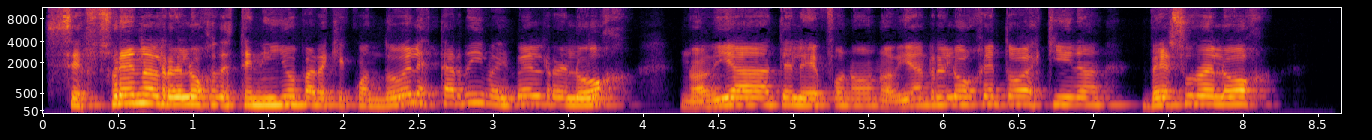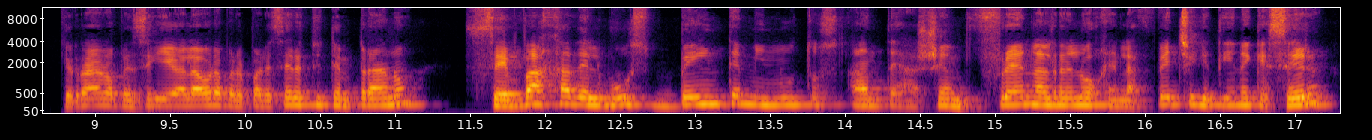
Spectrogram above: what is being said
se frena el reloj de este niño para que cuando él está arriba y ve el reloj, no había teléfono, no había reloj en toda esquina, ve su reloj, qué raro, pensé que llegaba la hora, pero al parecer estoy temprano, se baja del bus 20 minutos antes, Hashem frena el reloj en la fecha que tiene que ser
